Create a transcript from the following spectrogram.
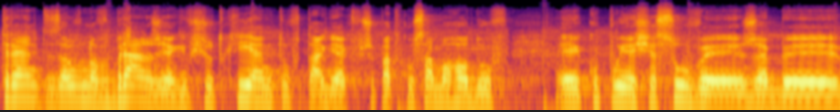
trend zarówno w branży, jak i wśród klientów. Tak jak w przypadku samochodów kupuje się suwy, żeby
